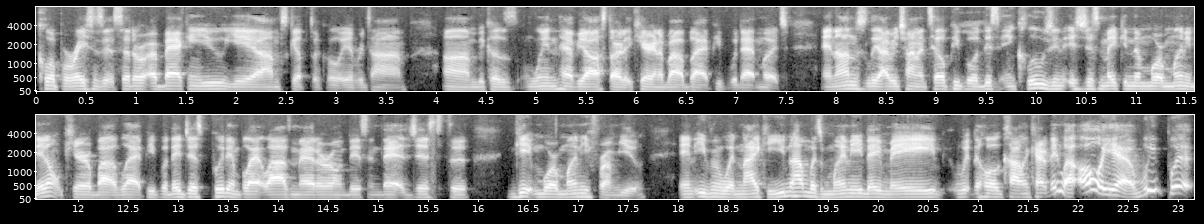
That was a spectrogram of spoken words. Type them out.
corporations, etc., are backing you, yeah, I'm skeptical every time um, because when have y'all started caring about black people that much? And honestly, I be trying to tell people this inclusion is just making them more money. They don't care about black people. They just put in Black Lives Matter on this and that just to get more money from you. And even with Nike, you know how much money they made with the whole Colin Kaepernick. They like, oh yeah, we put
